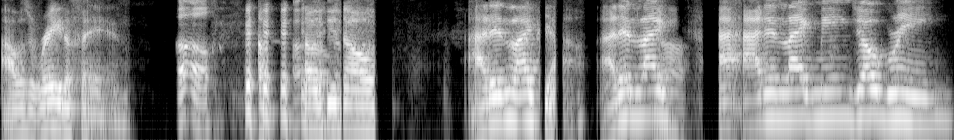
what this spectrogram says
I was a Raider fan. Uh oh. so, you know, I didn't like y'all. I didn't like no. I, I didn't like Mean Joe Greene.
